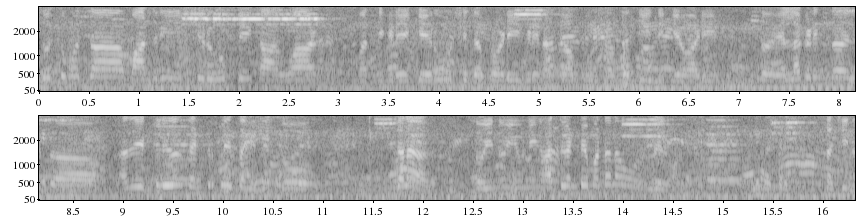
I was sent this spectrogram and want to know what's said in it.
ಸುತ್ತಮುತ್ತ ಮಾಂದ್ರಿ ಶಿರಗುಪ್ಪಿ ಕಾಗವಾಡ ಮತ್ತು ಈ ಕಡೆ ಕೇರೂರು ಸಿದ್ದಾಪುರಡಿ ಈ ಕಡೆ ನಸ್ಲಾಪುರ್ ಸವದತ್ತಿ ದಿಗ್ಗೇವಾಡಿ ಸೊ ಎಲ್ಲ ಕಡೆಯಿಂದ ಅದು ಆ್ಯಕ್ಚುಲಿ ಇದೊಂದು ಸೆಂಟ್ರ್ ಪ್ಲೇಸ್ ಆಗಿದೆ ಸೊ ಚೆನ್ನಾಗಿದೆ. ಸೊ ಇನ್ನು ಈವ್ನಿಂಗ್ ಹತ್ತು ಗಂಟೆ ಮಟ್ಟ ನಾವು ಮಾಡ್ತೀವಿ. ಸಚಿನ್.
